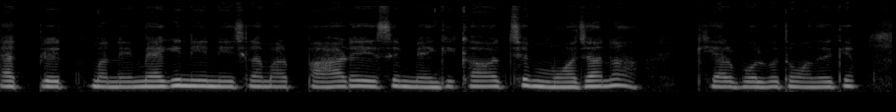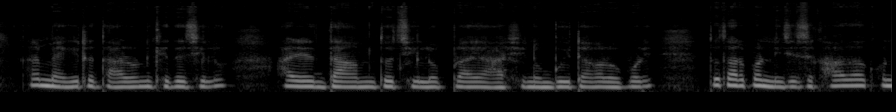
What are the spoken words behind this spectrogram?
এক প্লেট মানে ম্যাগি নিয়ে নিয়েছিলাম। আর পাহাড়ে এসে ম্যাগি খাওয়ার যে মজা না, কী আর বলব তোমাদেরকে? আর ম্যাগিটা দারুণ খেতে ছিল। আর এর দাম তো ছিল প্রায় আশি নব্বই টাকার ওপরে। তো তারপর নিজে এসে খাওয়া দাওয়া করে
